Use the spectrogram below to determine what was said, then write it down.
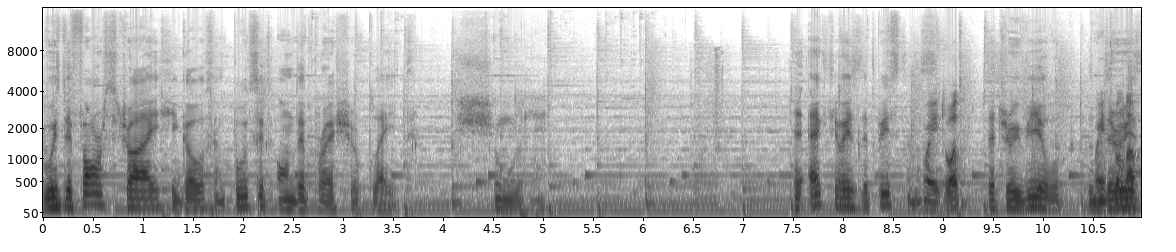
with the first try, he goes and puts it on the pressure plate. Surely. He activates the pistons Wait, what? that reveal that Wait, there up.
